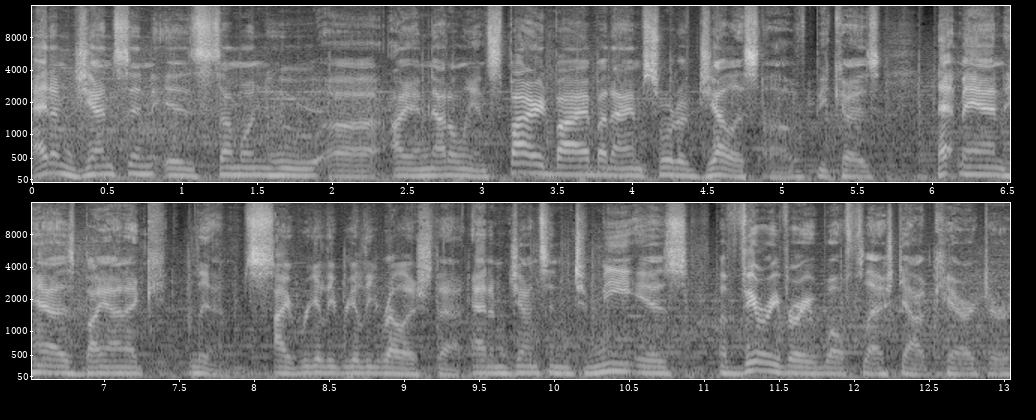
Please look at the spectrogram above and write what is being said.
Adam Jensen is someone who uh, I am not only inspired by, but I am sort of jealous of because that man has bionic limbs. I really, really relish that. Adam Jensen, to me, is a very, very well fleshed out character.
